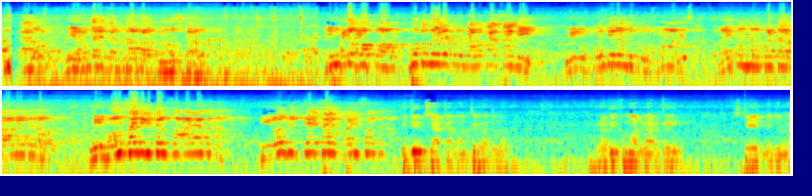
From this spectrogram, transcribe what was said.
నమస్కారం మీ అందరి తరఫున వాళ్ళకు నమస్కారం. ఇంత గొప్ప అద్భుతమైనటువంటి అవకాశాన్ని మీరు పొందినందుకు రైతన్నలు పడ్డారు ఆవేదన మీ వంశానికి తెలుసు ఆరాధన ఈ రోజు చేశారు పరిశోధన. విద్యుత్ శాఖ మంత్రివర్యులు రవికుమార్ గారికి స్టేజ్ మీద ఉన్న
